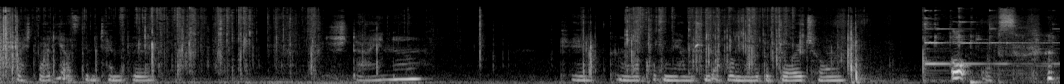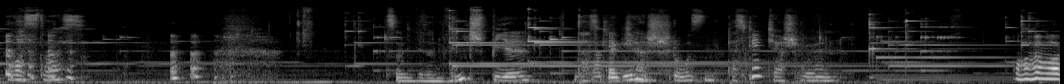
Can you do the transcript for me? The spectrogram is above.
Vielleicht war die aus dem Tempel. Steine. Okay, können wir mal gucken. Die haben bestimmt auch irgendeine Bedeutung. Oh, ups. Was ist das? So wie so ein Windspiel. Das klingt ja stoßen. Das klingt ja schön. Oh, hör mal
